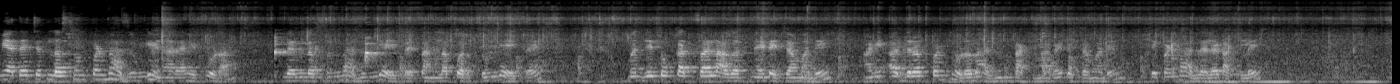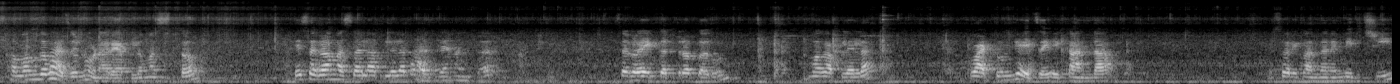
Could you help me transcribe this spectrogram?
मी आता याच्यात लसूण पण भाजून घेणार आहे थोडा. आपल्याला लसूण भाजून घ्यायचा आहे चांगला परतून घ्यायचा आहे म्हणजे तो कच्चा लागत नाही त्याच्यामध्ये. आणि अद्रक पण थोडं भाजून टाकणार आहे त्याच्यामध्ये. ते पण भाजायला टाकले. खमंग भाजून होणार आहे आपलं मस्त. हे सगळा मसाला आपल्याला भाजल्यानंतर सगळं एकत्र करून मग आपल्याला वाटून घ्यायचं आहे हे कांदा. सॉरी कांदा नाही मिरची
